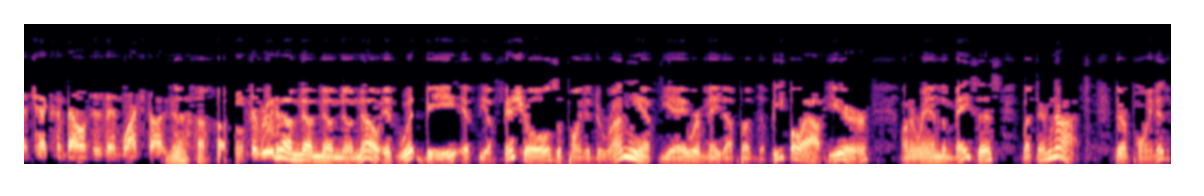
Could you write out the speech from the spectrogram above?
a checks and balances and watchdogs. No. The root of No, no, no, no, no. It would be if the officials appointed to run the FDA were made up of the people out here on a random basis, but they're not. They're appointed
